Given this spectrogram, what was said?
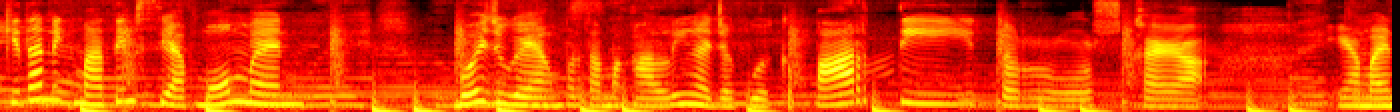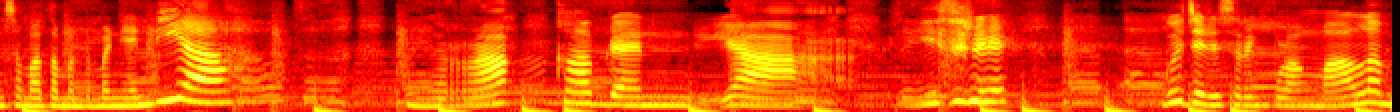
kita nikmatin setiap momen. Boy juga yang pertama kali ngajak gue ke party, terus kayak ya main sama teman-temannya dia, ngerakap dan ya gitu deh. Gue jadi sering pulang malam,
